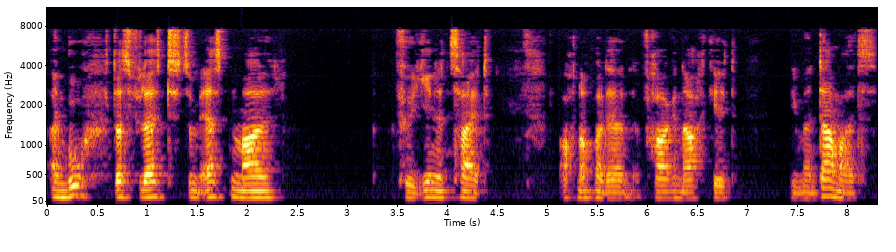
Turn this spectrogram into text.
Ein Buch, das vielleicht zum ersten Mal für jene Zeit auch nochmal der Frage nachgeht, wie man damals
